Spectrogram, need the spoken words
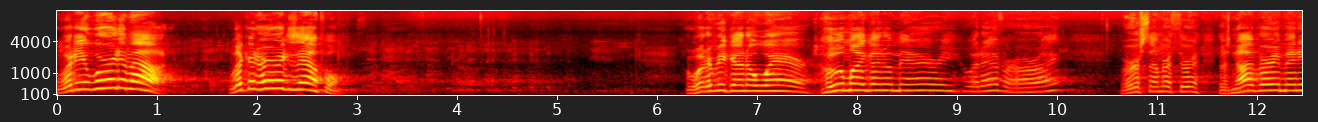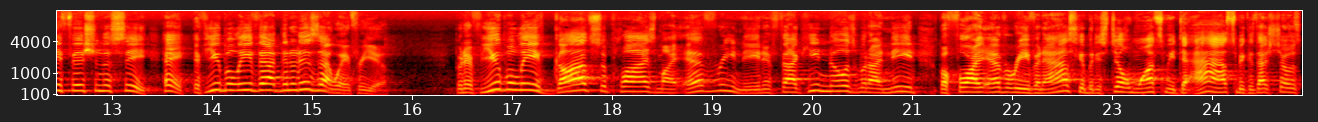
what are you worried about? Look at her example. What are we going to wear? Who am I going to marry? Whatever, all right? Verse number three there's not very many fish in the sea. Hey, if you believe that, then it is that way for you. But if you believe God supplies my every need, in fact, He knows what I need before I ever even ask Him, but He still wants me to ask because that shows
